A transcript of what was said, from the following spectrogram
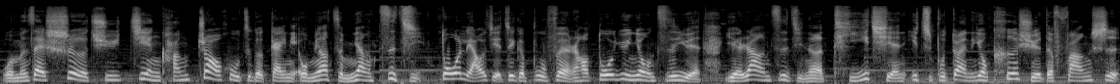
我们在社区健康照护这个概念，我们要怎么样自己多了解这个部分，然后多运用资源，也让自己呢提前一直不断的用科学的方式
